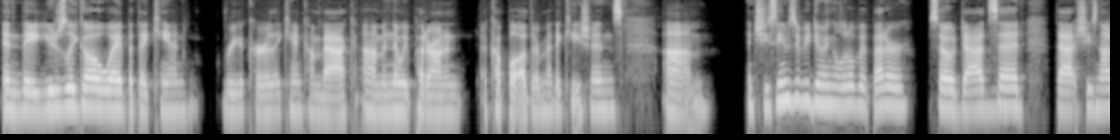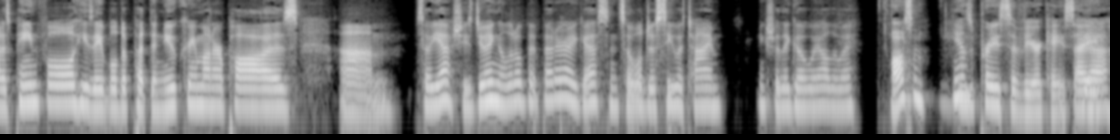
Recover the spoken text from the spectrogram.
and they usually go away, but they can reoccur. They can come back. Um, and then we put her on a couple other medications. And she seems to be doing a little bit better. So dad mm-hmm. said that she's not as painful. He's able to put the new cream on her paws. Um, so yeah, she's doing a little bit better, I guess. And so we'll just see with time. Make sure they go away all the way. Awesome. It was a pretty severe case. I Yeah.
